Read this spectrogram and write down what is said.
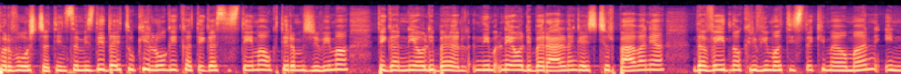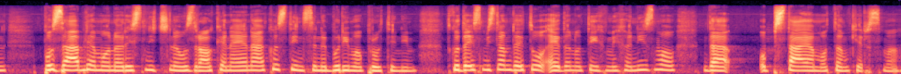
prvoščati. In se mi zdi, da je tukaj logika tega sistema, v katerem živimo, tega neoliber, ne- neoliberalnega izčrpavanja, da vedno krivimo tiste, ki imajo manj. in Pozabljamo na resnične vzroke neenakosti in se ne borimo proti njim. Tako da jaz mislim, da je to eden od teh mehanizmov, da obstajamo tam, kjer smo.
